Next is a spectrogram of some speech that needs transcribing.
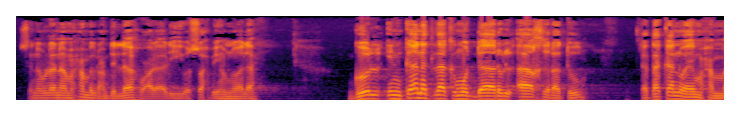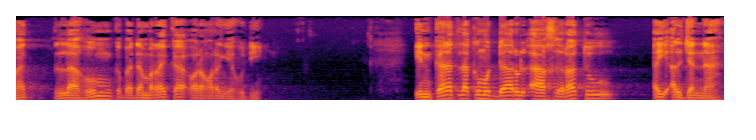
Sayyidina Muhammad bin Abdullah wa ala alihi wa sahbihi wa ala. Qul in kanat lakumud darul akhiratu katakan wahai Muhammad lahum kepada mereka orang-orang Yahudi. In kanat lakumud darul akhiratu ay al jannah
